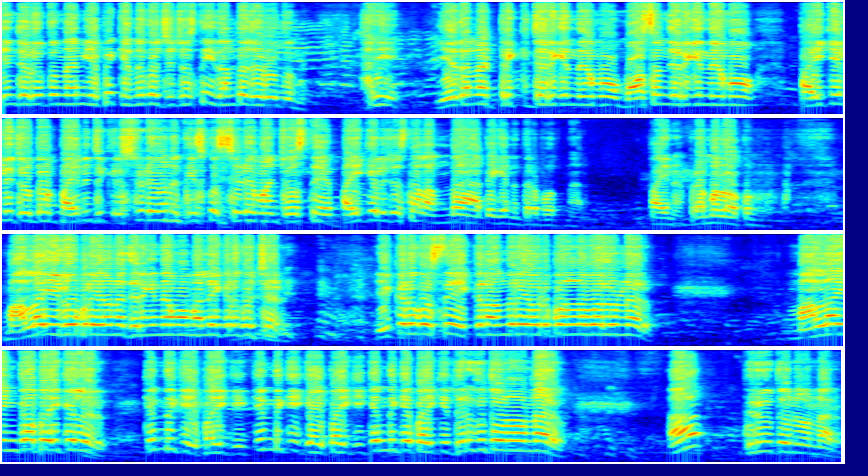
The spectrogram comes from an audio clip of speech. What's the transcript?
ఏం జరుగుతుందని చెప్పి కిందకు వచ్చి చూస్తే ఇదంతా జరుగుతుంది. అరే ఏదన్నా ట్రిక్ జరిగిందేమో మోసం జరిగిందేమో పైకి వెళ్ళి చూద్దాం పైనుంచి కృష్ణుడు ఏమైనా తీసుకొస్తాడేమో అని చూస్తే పైకి వెళ్ళి చూస్తే వాళ్ళందరూ హ్యాపీగా నిద్రపోతున్నారు. పైన బ్రహ్మలోకంలో మళ్ళీ ఈ లోపల ఏమైనా జరిగిందేమో మళ్ళీ ఇక్కడికి వచ్చారు. ఇక్కడికి వస్తే ఇక్కడ అందరూ ఎవరి పనుల వాళ్ళు ఉన్నారు? మళ్ళా ఇంకా పైకి వెళ్ళారు కిందకి పైకి కిందకి కై- పైకి కిందకి పైకి తిరుగుతూనే ఉన్నారు. ఆ? తిరుగుతూనే ఉన్నారు.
